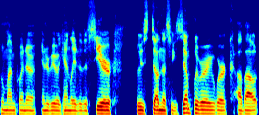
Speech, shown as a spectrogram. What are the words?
whom I'm going to interview again later this year, who's done this exemplary work about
